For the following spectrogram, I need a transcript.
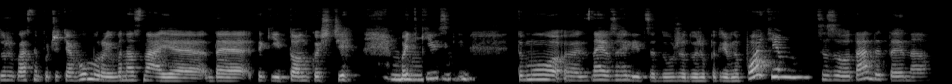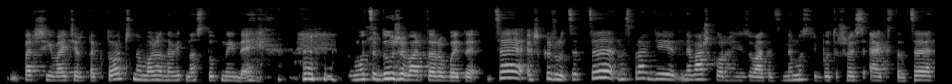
дуже класне почуття гумору, і вона знає, де такі тонкощі mm-hmm. батьківські. Тому е, з нею взагалі це дуже-дуже потрібно. Потім це золота дитина. Перший вечір так точно, може навіть наступний день. Тому це дуже варто робити. Це я ж кажу, це це насправді не важко організувати. Це не мусить бути щось екстра. Це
